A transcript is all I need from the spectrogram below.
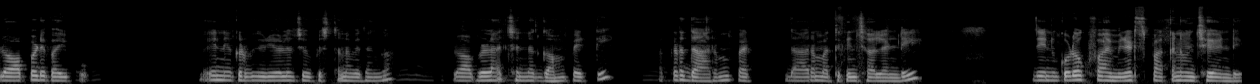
లోపడి వైపు నేను ఇక్కడ వీడియోలో చూపిస్తున్న విధంగా లోపల చిన్న గమ్ పెట్టి అక్కడ దారం పెట్ దారం అతికించాలండి. దీన్ని కూడా ఒక ఫైవ్ మినిట్స్ పక్కన ఉంచేయండి.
